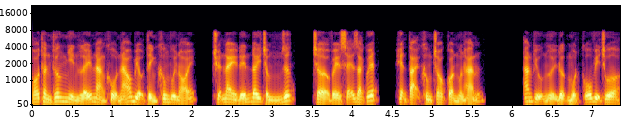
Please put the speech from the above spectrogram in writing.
Phó thần thương nhìn lấy nàng khổ não biểu tình không vui nói, chuyện này đến đây chấm dứt, trở về sẽ giải quyết, hiện tại không cho còn muốn hắn. An cựu ngửi được một cố vị chua,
